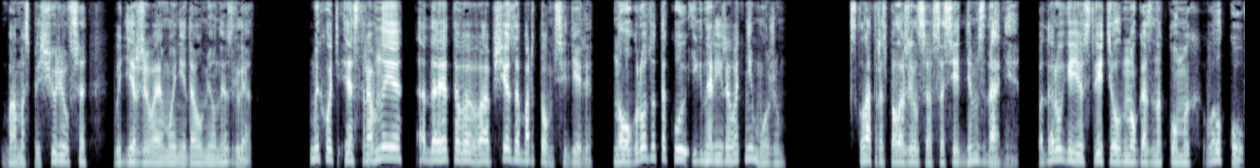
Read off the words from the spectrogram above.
Бамос прищурился, выдерживая мой недоуменный взгляд. Мы хоть и островные, а до этого вообще за бортом сидели, но угрозу такую игнорировать не можем. Склад расположился в соседнем здании. По дороге я встретил много знакомых волков,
